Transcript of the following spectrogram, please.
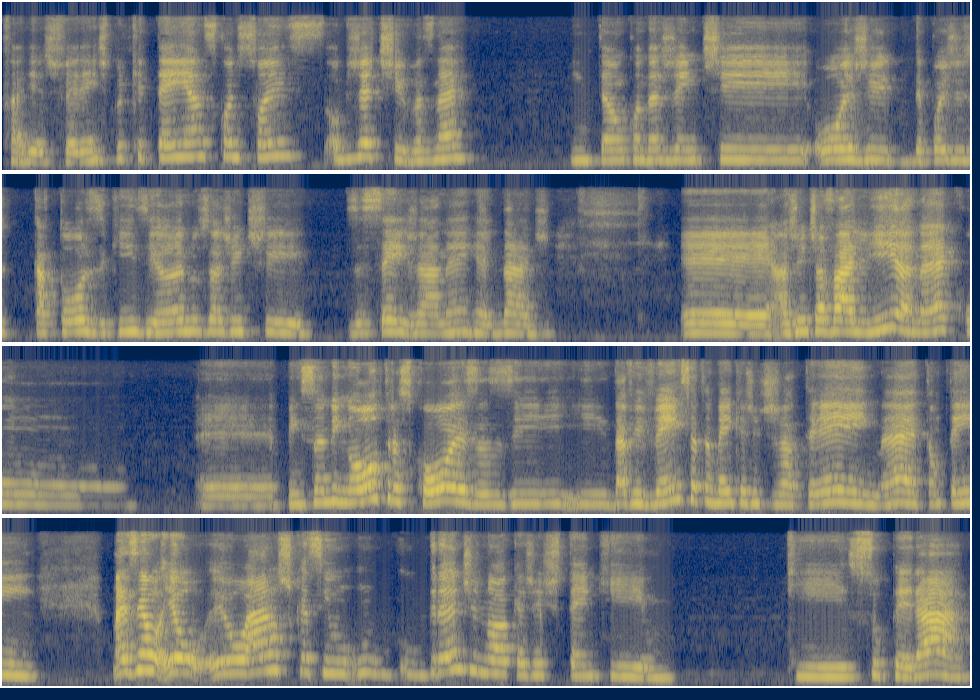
faria diferente, porque tem as condições objetivas, né? Então, quando a gente, hoje, depois de 14, 15 anos, a gente, 16 já, né, em realidade, é, a gente avalia, né, com, é, pensando em outras coisas e, e, da vivência também que a gente já tem, né, então tem mas eu, eu, eu acho que assim, um, um grande nó que a gente tem que, que superar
